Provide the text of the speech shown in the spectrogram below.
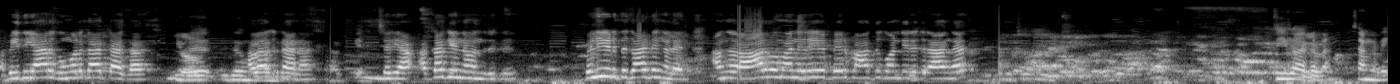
அப்ப இது யாருக்கு? உங்களுக்கு அக்காக்கா இது இது அவாக்கு தானா? ஓகே. சரி அக்காக்கு என்ன வந்திருக்கு? வெளியெடுத்து காட்டுங்களேன். அங்க ஆர்வமா நிறைய பேர் பார்த்து கொண்டிருக்கிறாங்க. தீபாக்கெல்லாம் சங்கடி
